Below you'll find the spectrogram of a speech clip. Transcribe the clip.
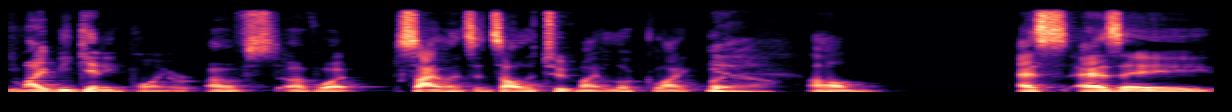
my beginning point of, of what silence and solitude might look like. But, yeah. um, as, as a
